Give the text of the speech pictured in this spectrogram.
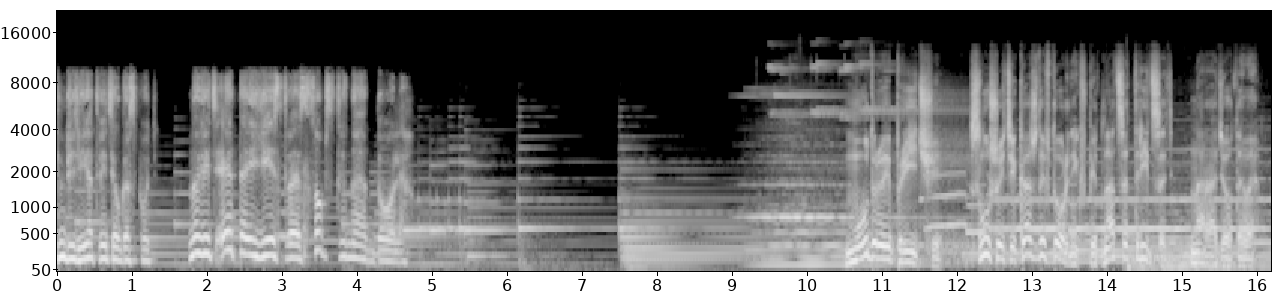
«Бери», — ответил Господь. «Но ведь это и есть твоя собственная доля». Мудрые притчи. Слушайте каждый вторник в 15.30 на Радио ТВ.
